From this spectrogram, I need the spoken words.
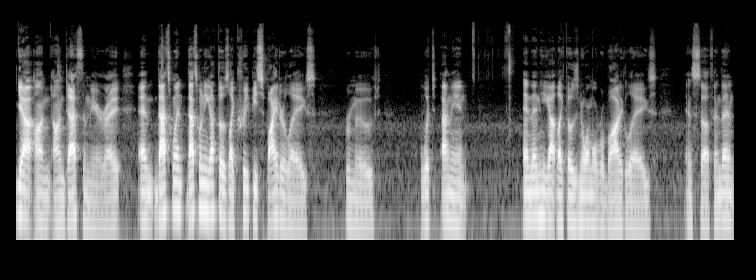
Yeah, on on Dathomir, right? And that's when that's when he got those like creepy spider legs removed, which I mean, and then he got like those normal robotic legs and stuff. And then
